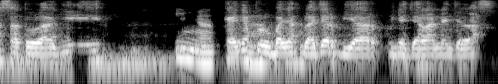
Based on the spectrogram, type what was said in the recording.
satu lagi. Ingat. kayaknya Ya. perlu banyak belajar biar punya jalan yang jelas.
